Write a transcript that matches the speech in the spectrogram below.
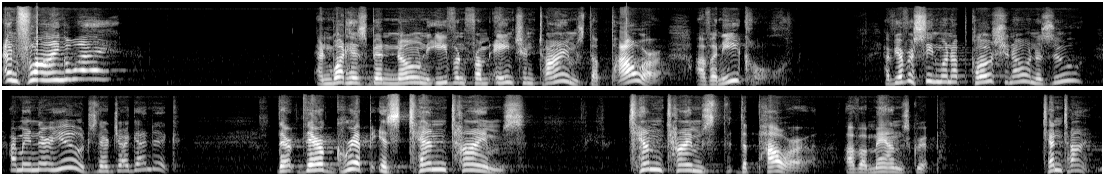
and flying away. And what has been known even from ancient times, the power of an eagle. Have you ever seen one up close, you know, in a zoo? I mean, they're huge, they're gigantic. Their, their grip is 10 times, 10 times the power of a man's grip. 10 times.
